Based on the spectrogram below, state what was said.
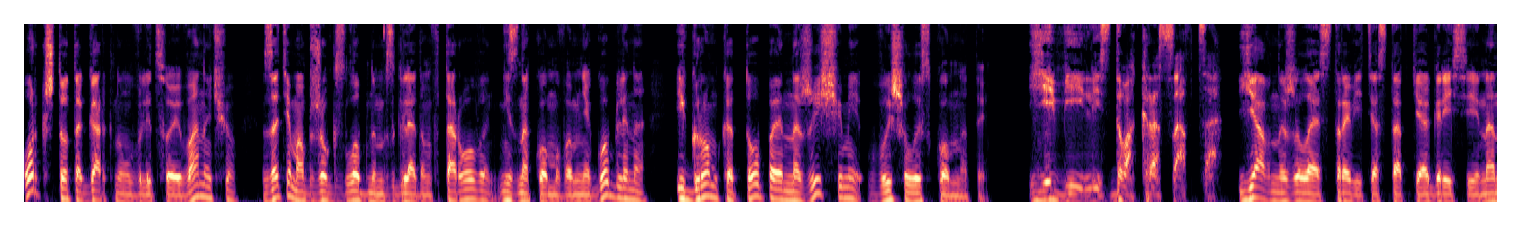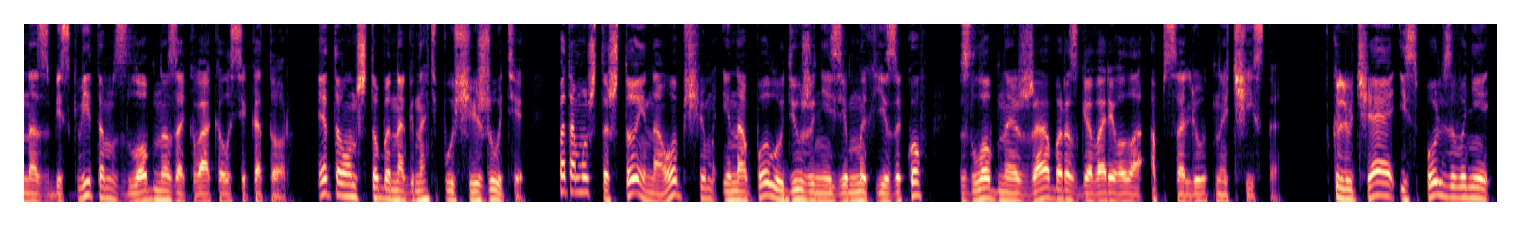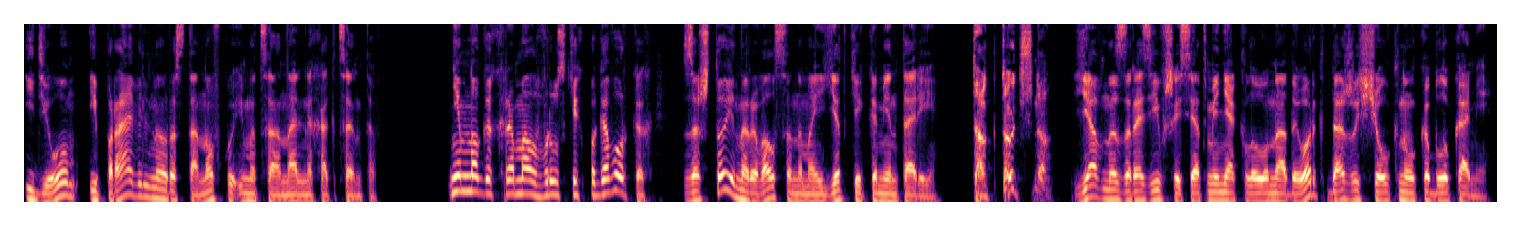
Орк что-то гаркнул в лицо Иванычу, затем обжег злобным взглядом второго, незнакомого мне гоблина и, громко топая ножищами, вышел из комнаты. «Явились два красавца!» Явно желая стравить остатки агрессии на нас с бисквитом, злобно заквакал секатор. Это он, чтобы нагнать пущей жути, потому что что и на общем, и на полудюжине земных языков злобная жаба разговаривала абсолютно чисто, включая использование идиом и правильную расстановку эмоциональных акцентов. Немного хромал в русских поговорках, за что и нарывался на мои едкие комментарии. «Так точно!» Явно заразившийся от меня клоунады орк даже щелкнул каблуками.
